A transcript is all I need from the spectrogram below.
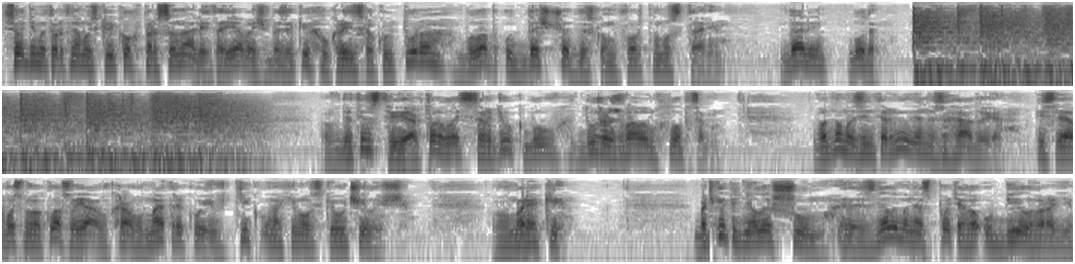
Сьогодні ми торкнемось кількох персоналій та явищ, без яких українська культура була б у дещо дискомфортному стані. Далі буде. В дитинстві актор Лесь Сердюк був дуже жвавим хлопцем. В одному з інтерв'ю він згадує: після восьмого класу я вкрав метрику і втік у Нахімовське училище в моряки. Батьки підняли шум, е, зняли мене з потяга у Білгороді.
